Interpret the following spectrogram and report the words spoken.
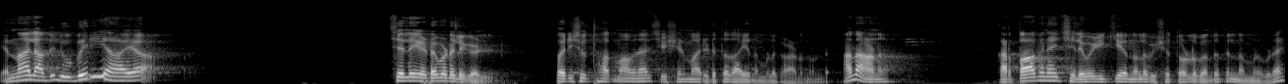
എന്നാൽ അതിലുപരിയായ ചില ഇടപെടലുകൾ പരിശുദ്ധാത്മാവിനാൽ ശിഷ്യന്മാരെടുത്തതായി നമ്മൾ കാണുന്നുണ്ട്. അതാണ് കർത്താവിനെ ചിലവഴിക്കുക എന്നുള്ള വിഷയത്തോടുള്ള ബന്ധത്തിൽ നമ്മളിവിടെ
